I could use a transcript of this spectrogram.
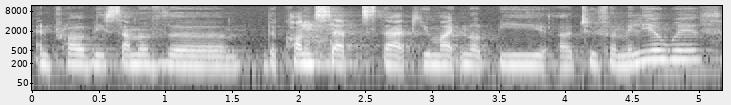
and probably some of the, the concepts that you might not be uh, too familiar with.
